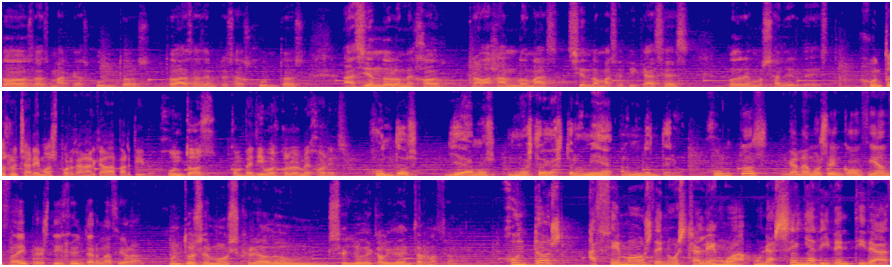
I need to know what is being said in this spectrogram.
las marcas juntos, todas las empresas juntos, haciéndolo mejor, trabajando más, siendo más eficaces, podremos salir de esto. Juntos lucharemos por ganar cada partido. Juntos competimos con los mejores. Juntos llevamos nuestra gastronomía al mundo entero. Juntos ganamos en confianza y prestigio internacional. Juntos hemos creado un sello de calidad internacional. Juntos hacemos de nuestra lengua una seña de identidad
